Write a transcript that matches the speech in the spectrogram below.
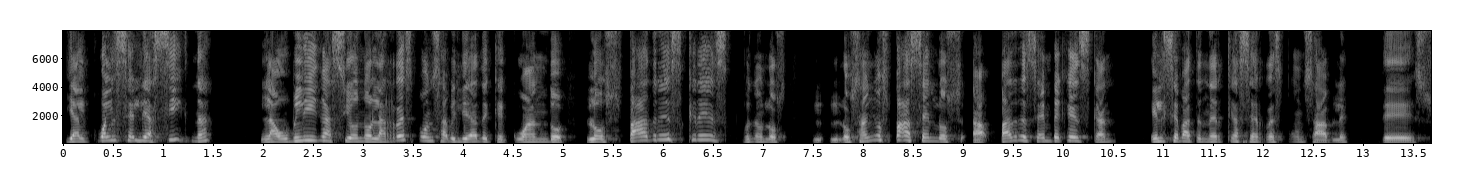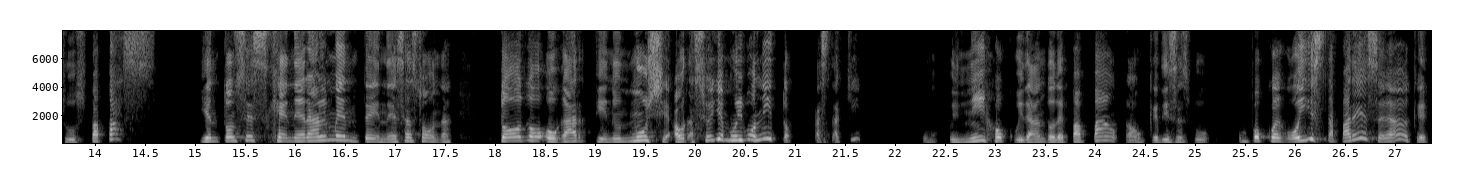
y al cual se le asigna la obligación o la responsabilidad de que cuando los padres crezcan, bueno, los, los años pasen, los ah, padres se envejezcan, él se va a tener que hacer responsable de sus papás. Y entonces generalmente en esa zona todo hogar tiene un mushe. Ahora, se oye muy bonito, hasta aquí. Un, hijo cuidando de papá, aunque dices tú, un poco egoísta parece, que,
